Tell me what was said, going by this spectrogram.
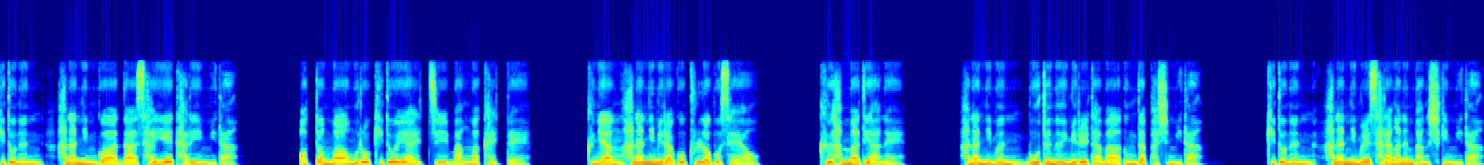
기도는 하나님과 나 사이의 다리입니다. 어떤 마음으로 기도해야 할지 막막할 때 그냥 하나님이라고 불러보세요. 그 한마디 안에 하나님은 모든 의미를 담아 응답하십니다. 기도는 하나님을 사랑하는 방식입니다.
